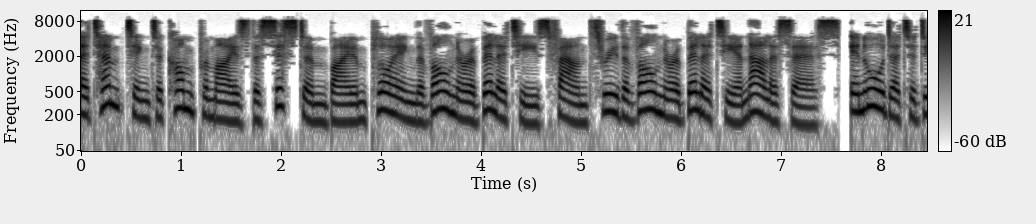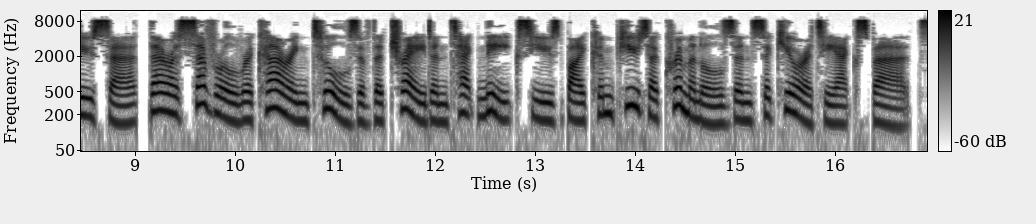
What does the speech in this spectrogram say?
attempting to compromise the system by employing the vulnerabilities found through the vulnerability analysis. In order to do so, there are several recurring tools of the trade and techniques used by computer criminals and security experts.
